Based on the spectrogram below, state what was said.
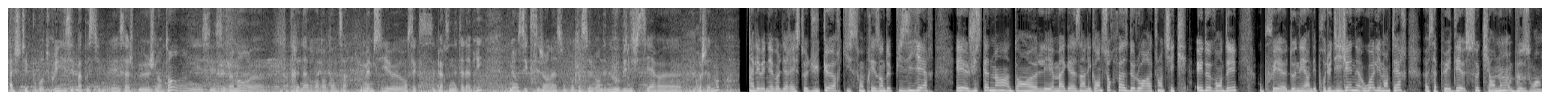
à acheter pour autrui, c'est pas possible. Et je, l'entends, hein, mais c'est vraiment euh, très navrant d'entendre ça. Même si euh, on sait que personne n'est à l'abri, mais on se dit que ces gens-là sont potentiellement des nouveaux bénéficiaires euh, prochainement. Les bénévoles des Restos du Cœur qui sont présents depuis hier et jusqu'à demain dans les magasins, les grandes surfaces de Loire-Atlantique et de Vendée. Vous pouvez donner un des produits d'hygiène ou alimentaires. Ça peut aider ceux qui en ont besoin.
